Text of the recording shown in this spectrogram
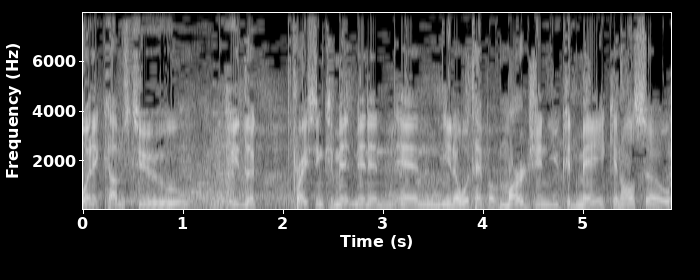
when it comes to the pricing commitment and, and you know what type of margin you could make and also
